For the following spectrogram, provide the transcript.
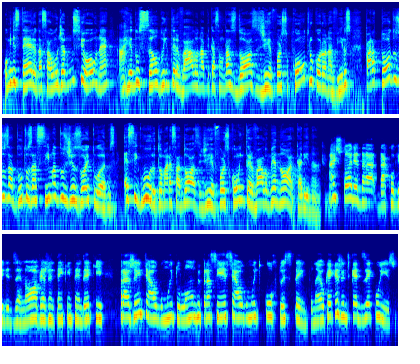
o Ministério da Saúde anunciou, né, a redução do intervalo na aplicação das doses de reforço contra o coronavírus para todos os adultos acima dos 18 anos. É seguro tomar essa dose de reforço com um intervalo menor, Karina? A história da, da Covid-19, a gente tem que entender que para a gente é algo muito longo e para a ciência é algo muito curto esse tempo, né? O que é que a gente quer dizer com isso?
